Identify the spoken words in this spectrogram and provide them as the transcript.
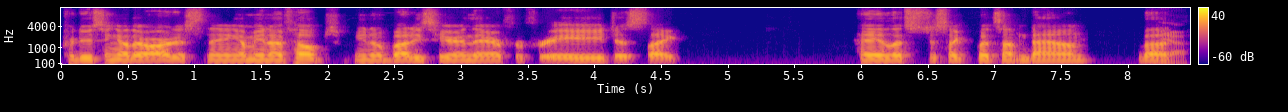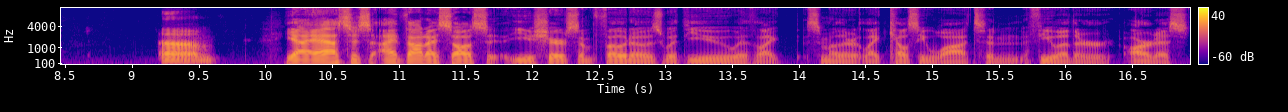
producing other artists thing. I mean, I've helped you know buddies here and there for free, just like hey, let's just like put something down. But yeah. Um, yeah, I asked. Just, I thought I saw you share some photos with you with like some other like Kelsey Watts and a few other artists.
